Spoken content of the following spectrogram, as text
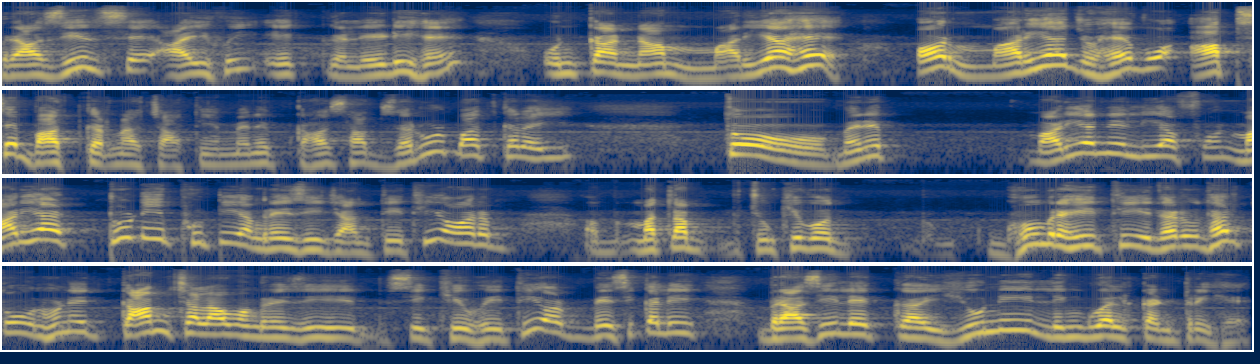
ब्राज़ील से आई हुई एक लेडी है, उनका नाम मारिया है और मारिया जो है वो आपसे बात करना चाहती हैं। मैंने कहा, साहब, ज़रूर बात कराइए। तो मैंने मारिया ने लिया फ़ोन। मारिया टूटी फूटी अंग्रेज़ी जानती थी और मतलब चूँकि वो घूम रही थी इधर उधर तो उन्होंने काम चलाओ अंग्रेज़ी सीखी हुई थी और बेसिकली ब्राज़ील एक यूनिलिंगुअल कंट्री है।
